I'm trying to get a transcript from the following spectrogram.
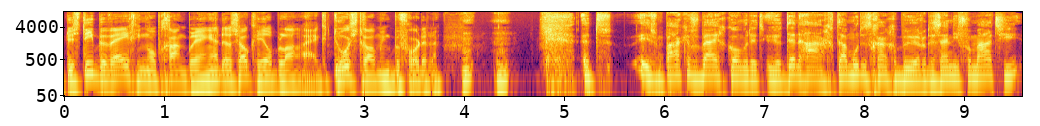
Dus die beweging op gang brengen, dat is ook heel belangrijk. Doorstroming bevorderen. Het is een paar keer voorbij gekomen dit uur. Den Haag, daar moet het gaan gebeuren. Er zijn die formatie.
